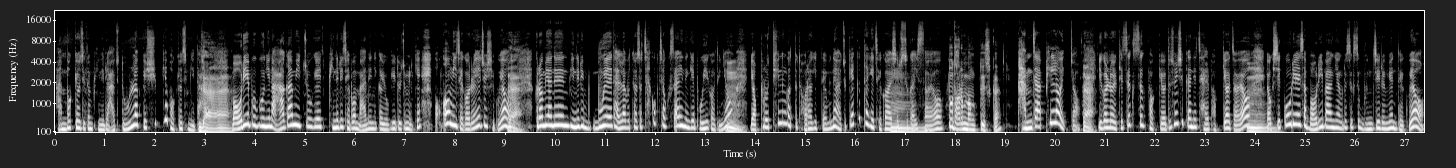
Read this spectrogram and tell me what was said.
안 벗겨지던 비늘이 아주 놀랍게 쉽게 벗겨집니다. 네. 머리 부분이나 아가미 쪽에 비늘이 제법 많으니까 여기도 좀 이렇게 꼼꼼히 제거를 해 주시고요. 네. 그러면은 비늘이 무에 달라붙어서 차곡차곡 쌓이는 게 보이거든요. 음. 옆으로 튀는 것도 덜하기 때문에 아주 깨끗하게 제거하실 음. 수가 있어요. 또 다른 방법도 있 을까요? 감자 필러 있죠. 네. 이걸로 이렇게 쓱쓱 벗겨도 순식간에 잘 벗겨져요. 음. 역시 꼬리에서 머리 방향으로 쓱쓱 문지르면 되고요.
